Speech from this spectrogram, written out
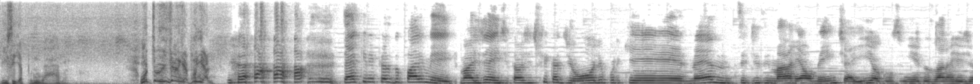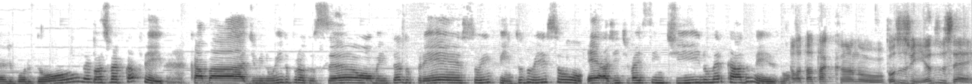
你識日本話嘛？Técnicas do pai Mei. Mas, gente, então a gente fica de olho, porque, né, se dizimar realmente aí alguns vinhedos lá na região de Bordeaux, o negócio vai ficar feio. Acaba diminuindo produção, aumentando preço, enfim, tudo isso é, a gente vai sentir no mercado mesmo. Ela tá atacando todos os vinhedos é,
